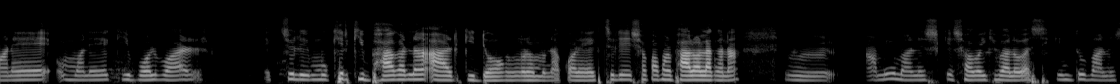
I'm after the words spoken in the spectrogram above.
মানে মানে কি বলব আর অ্যাকচুয়ালি মুখের কি ভাগানা আর কি ডং রমনা করে। অ্যাকচুয়ালি এসব আমার ভালো লাগে না। আমি মানুষকে সবাইকে ভালোবাসি, কিন্তু মানুষ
